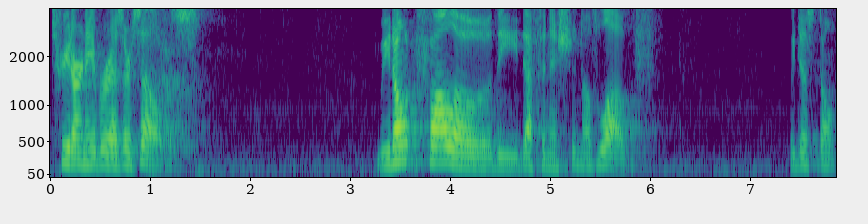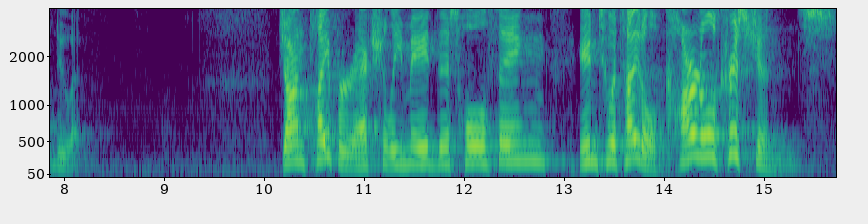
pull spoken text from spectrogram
treat our neighbor as ourselves. We don't follow the definition of love. We just don't do it. John Piper actually made this whole thing into a title Carnal Christians.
